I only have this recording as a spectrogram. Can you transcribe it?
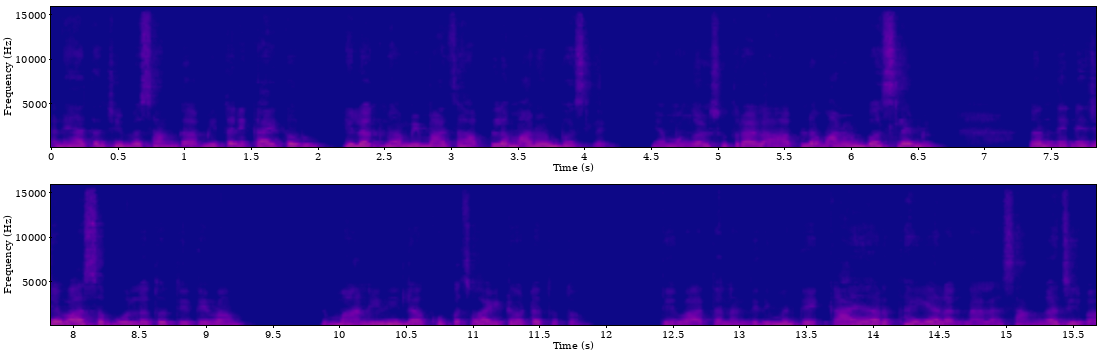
आणि आता जेव्हा सांगा मी तरी काय करू? हे लग्न मी माझं आपलं मानून बसले. या मंगळसूत्राला आपलं मानून बसले मी. नंदिनी जेव्हा असं बोलत होती तेव्हा मानिनीला खूपच वाईट वाटत होतं. तेव्हा आता नंदिनी म्हणते काय अर्थ आहे या लग्नाला? सांगा जीवा.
